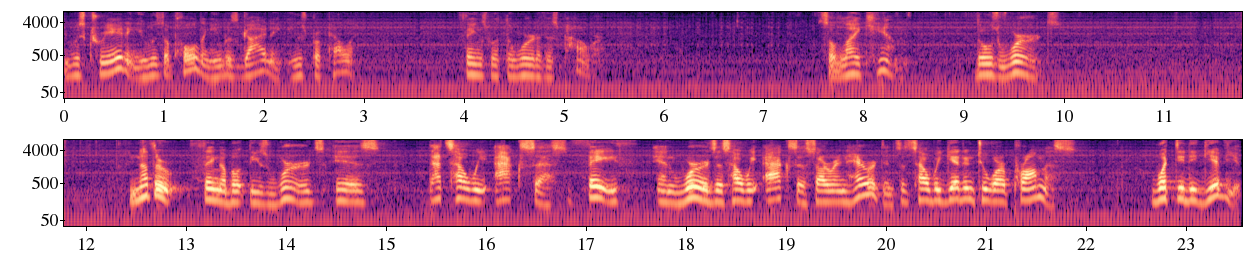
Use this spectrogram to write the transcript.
He was creating, he was upholding, he was guiding, he was propelling things with the word of his power. So, like him, those words. Another thing about these words is that's how we access faith and words is how we access our inheritance. It's how we get into our promise. What did he give you?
